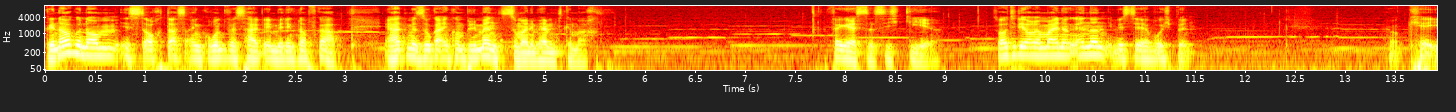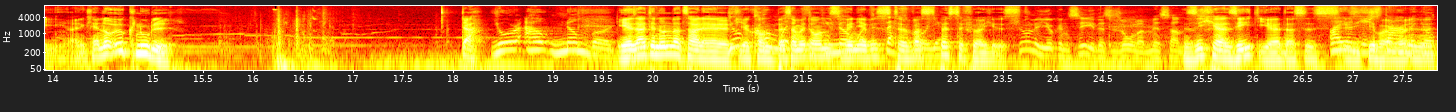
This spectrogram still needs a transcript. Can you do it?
Genau genommen ist auch das ein Grund, weshalb er mir den Knopf gab. Er hat mir sogar ein Kompliment zu meinem Hemd gemacht. Vergesst es, ich gehe. Solltet ihr eure Meinung ändern, wisst ihr ja, wo ich bin. Okay, eine kleine Ölknudel. Da. Ihr seid in Unterzahl 11. Ihr kommt besser mit uns, wenn ihr wisst, was das Beste für euch ist. Sicher seht ihr, dass es sich hierbei handelt.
